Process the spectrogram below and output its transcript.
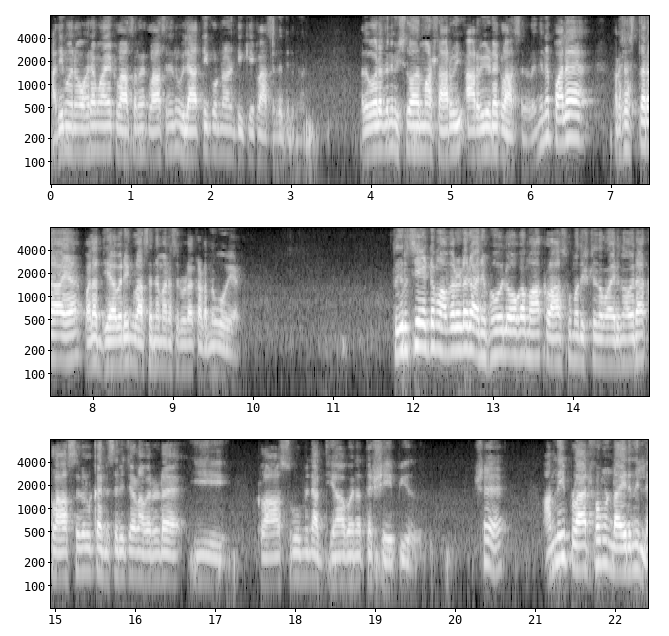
അതിമനോഹരമായ ക്ലാസ്സുകൾ ക്ലാസ്സിൽ നിന്ന് ഉലാത്തിക്കൊണ്ടാണ് ടി കെ ക്ലാസ്സിൽ എത്തിരുന്നത് അതുപോലെ തന്നെ വിശ്വനാഥ് മാഷ് ആർവിയുടെ ക്ലാസ്സുകൾ. ഇങ്ങനെ പല പ്രശസ്തരായ പല അധ്യാപകരെയും ക്ലാസ് എന്റെ മനസ്സിലൂടെ കടന്നുപോവുകയാണ് തീർച്ചയായിട്ടും അവരുടെ ഒരു അനുഭവ ലോകം ആ ക്ലാസ് റൂം അധിഷ്ഠിതമായിരുന്നു. അവർ ആ ക്ലാസ്സുകൾക്ക് അനുസരിച്ചാണ് അവരുടെ ഈ ക്ലാസ് റൂമിന്റെ അധ്യാപനത്തെ ഷേപ്പ് ചെയ്തത്. പക്ഷേ അന്ന് ഈ പ്ലാറ്റ്ഫോം ഉണ്ടായിരുന്നില്ല.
